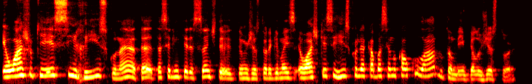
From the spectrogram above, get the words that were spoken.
eu acho que esse risco, né, até, até seria interessante ter, ter, um gestor aqui, mas eu acho que esse risco ele acaba sendo calculado também pelo gestor.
